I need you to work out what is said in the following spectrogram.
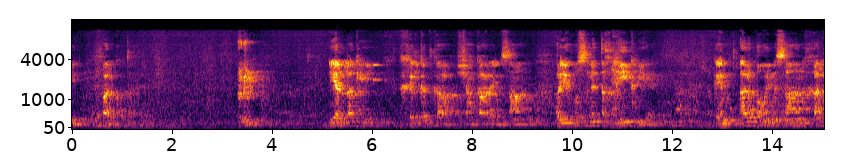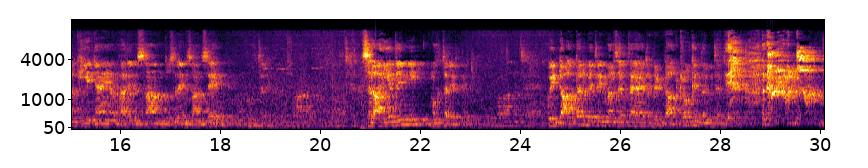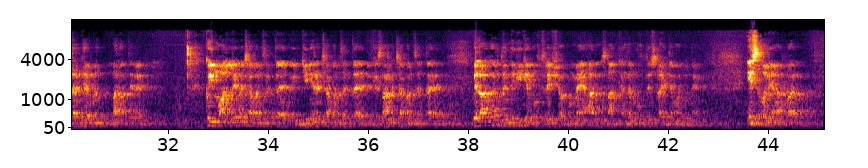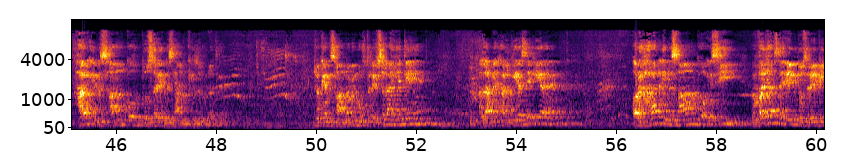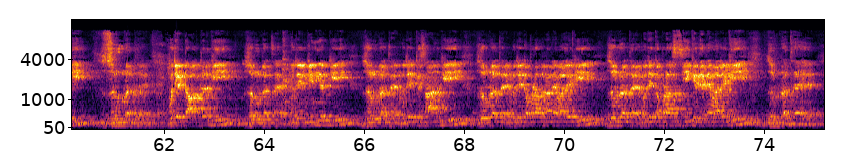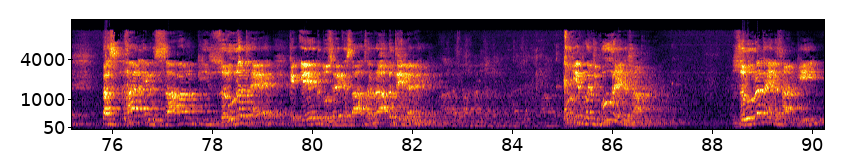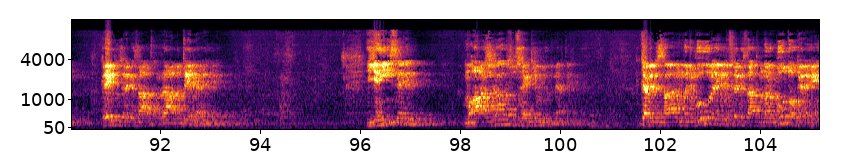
फ़र्क होता है। ये अल्लाह की खिलकत का शाहकार इंसान और ये हुस्न तखलीक भी है कि अरबों इंसान खल किए जाएँ और हर इंसान दूसरे इंसान से मुख्तलिफ़। सलाहियतें भी मुख्तलिफ़ हैं। कोई डॉक्टर बेहतरीन बन सकता है तो फिर डॉक्टरों के अंदर भी दर्जे दर्जे मराते हुए कोई मालिक अच्छा बन सकता है, कोई इंजीनियर अच्छा बन सकता है, कोई किसान अच्छा बन सकता है। बिलाकर ज़िंदगी के मुख्तलिफ़ शोबों में हर इंसान के अंदर मुख्तलिफ़ सलाहियतें मौजूद हैं। इस बुनियाद पर हर इंसान को दूसरे इंसान की ज़रूरत है। क्योंकि इंसानों में मुख्तलिफ़ सलाहियतें हैं अल्लाह ने हल्की ऐसे किया है। और हर इंसान को इसी वजह से एक दूसरे की ज़रूरत है। मुझे डॉक्टर की ज़रूरत है, मुझे इंजीनियर की ज़रूरत है, मुझे किसान की ज़रूरत है, मुझे कपड़ा बनाने वाले की ज़रूरत है, मुझे कपड़ा सी के देने वाले की ज़रूरत है। बस हर इंसान की ज़रूरत है कि एक दूसरे के साथ राबते में ये मजबूर है इंसान। ज़रूरत है इंसान की कि एक दूसरे के साथ राबते में रहे। यहीं से मुआशरा और सोसाइटी वजूद में आते हैं। जब इंसान मजबूर है, एक दूसरे के साथ मरबूत होकर रहे,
